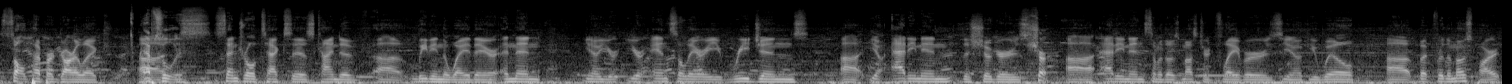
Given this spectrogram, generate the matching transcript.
salt pepper garlic Absolutely. s- central texas kind of uh, leading the way there and then you know your your ancillary regions uh, you know adding in the sugars Sure. uh, adding in some of those mustard flavors you know if you will uh, but for the most part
